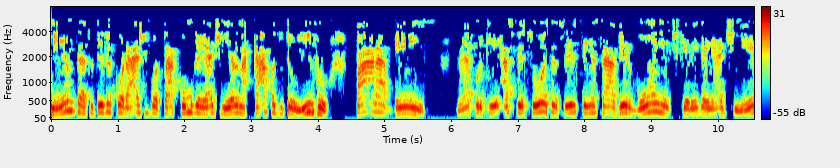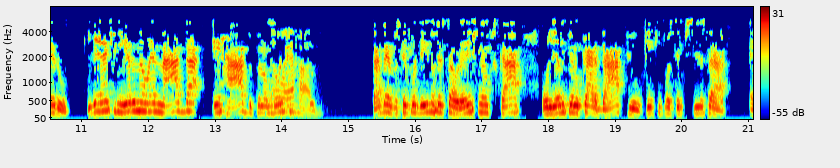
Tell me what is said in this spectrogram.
"Menta, tu teve a coragem de botar como ganhar dinheiro na capa do teu livro. Parabéns!" Né? Porque as pessoas às vezes têm essa vergonha de querer ganhar dinheiro, e ganhar dinheiro não é nada errado, pelo não amor é de errado. Deus. Sabe, é você poder ir no restaurante e não ficar olhando pelo cardápio, o que que você precisa é,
